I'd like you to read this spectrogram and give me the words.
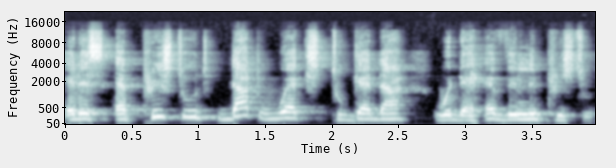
It is a priesthood that works together with the heavenly priesthood.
